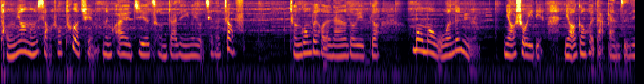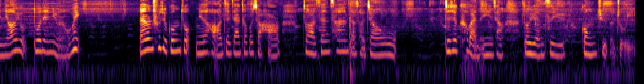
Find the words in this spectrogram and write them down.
同样能享受特权，能跨越阶层，抓紧一个有钱的丈夫。成功背后的男人都有一个默默无闻的女人。你要瘦一点，你要更会打扮自己，你要有多点女人味。男人出去工作，你得好好在家照顾小孩，做好三餐，打扫家务。这些刻板的印象都源自于工具的主义。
